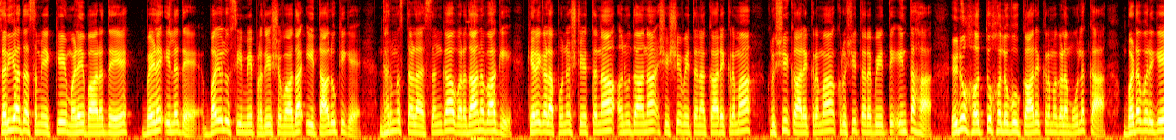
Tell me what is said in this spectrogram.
ಸರಿಯಾದ ಸಮಯಕ್ಕೆ ಮಳೆ ಬಾರದೆ, ಬೆಳೆ ಇಲ್ಲದೆ ಬಯಲು ಸೀಮೆ ಪ್ರದೇಶವಾದ ಈ ತಾಲೂಕಿಗೆ ಧರ್ಮಸ್ಥಳ ಸಂಘ ವರದಾನವಾಗಿ ಕೆರೆಗಳ ಪುನಶ್ಚೇತನ, ಅನುದಾನ, ಶಿಷ್ಯವೇತನ ಕಾರ್ಯಕ್ರಮ, ಕೃಷಿ ಕಾರ್ಯಕ್ರಮ, ಕೃಷಿ ತರಬೇತಿ ಇಂತಹ ಇನ್ನೂ ಹತ್ತು ಹಲವು ಕಾರ್ಯಕ್ರಮಗಳ ಮೂಲಕ ಬಡವರಿಗೆ,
